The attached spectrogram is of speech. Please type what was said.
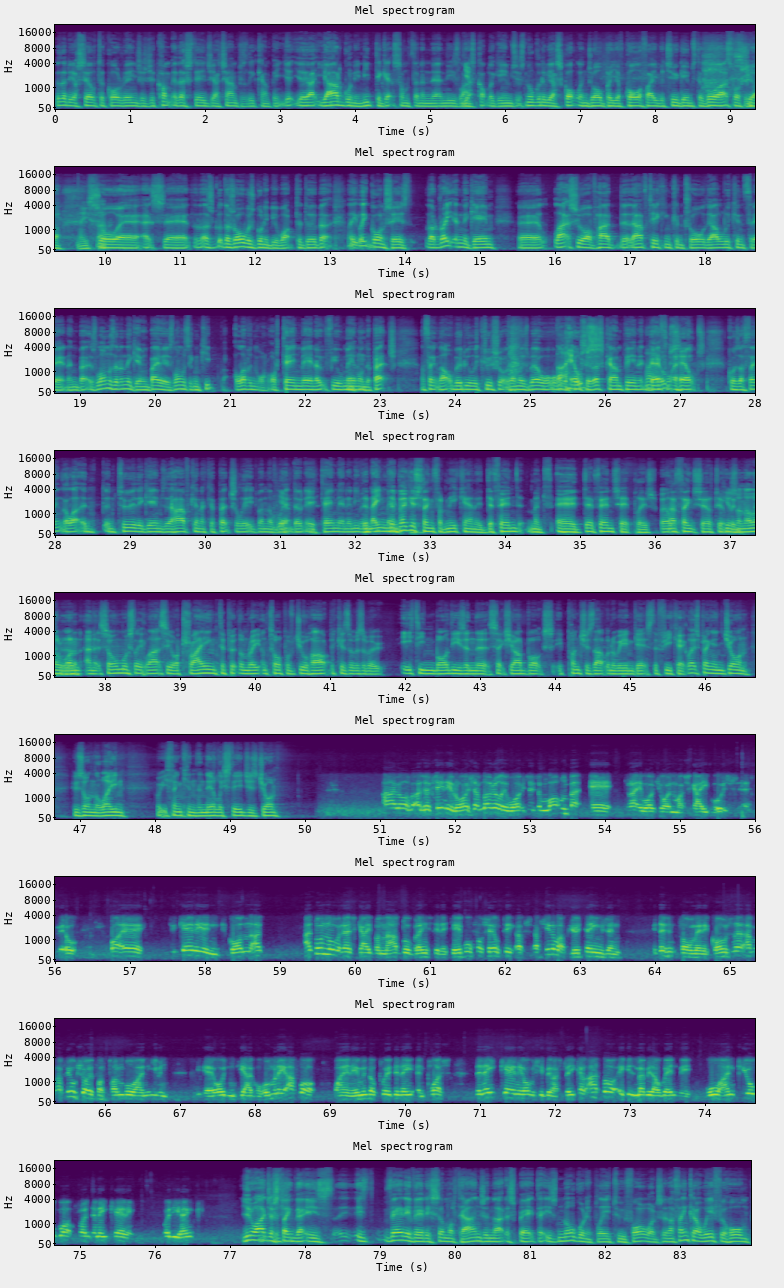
whether you're Celtic or Rangers, you come to this stage of your Champions League campaign, you, you, you are going to need to get something in, the, in these last yep. couple of games. It's not going to be a Scotland job where you've qualified with two games to go, that's for sure. Nice so uh, it's uh, there's there's always going to be work to do. But like like Gordon says, they're right in the game. Uh, Lazio have had they have taken control. They are looking threatening, but as long as they're in the game, and by the way, as long as they can keep eleven or, or ten men outfield men mm-hmm. on the pitch, I think that will be really crucial to them as well over that the helps. course of this campaign. It that definitely helps because I think the, in, in, two of the games they have kind of capitulated when they've yeah. went down to ten men and even the, nine men. The biggest thing for me, Kenny, defend uh, defend set plays. Well, I think Celtic. Here's another one, and it's almost like Lazio are trying to put them right on top of Joe Hart because there was about 18 bodies in the six yard box. He punches that one away and gets the free kick. Let's bring in John, who's on the line. What are you thinking in the early stages, John? I well, as I've seen to Ross, I've not really watched it. I'm watching, but uh, trying to watch on my Sky Goes as well. But uh, to Kenny and Gordon, I, I don't know what this guy Bernardo brings to the table for Celtic. I've, I've seen him a few times and he doesn't fill many calls. I, I feel sorry for Turnbull and even uh, Odin Thiago Holm. I thought Ryan Amond played tonight, and plus the night Kenny obviously being a striker, I thought he maybe have went with Oh and Kyogo up front tonight, Kenny. What do you think? You know, I just think that he's he's very, very similar to Ange in that respect, that he's not going to play two forwards. And I think away from home,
